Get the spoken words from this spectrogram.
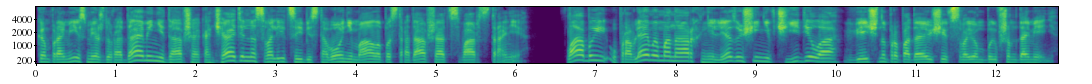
Компромисс между родами, не давший окончательно свалиться и без того немало пострадавший от свар стране. Слабый, управляемый монарх, не лезущий ни в чьи дела, вечно пропадающий в своем бывшем домене.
